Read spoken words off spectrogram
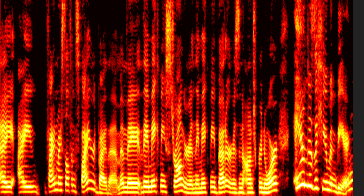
I I find myself inspired by them and they they make me stronger and they make me better as an entrepreneur and as a human being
